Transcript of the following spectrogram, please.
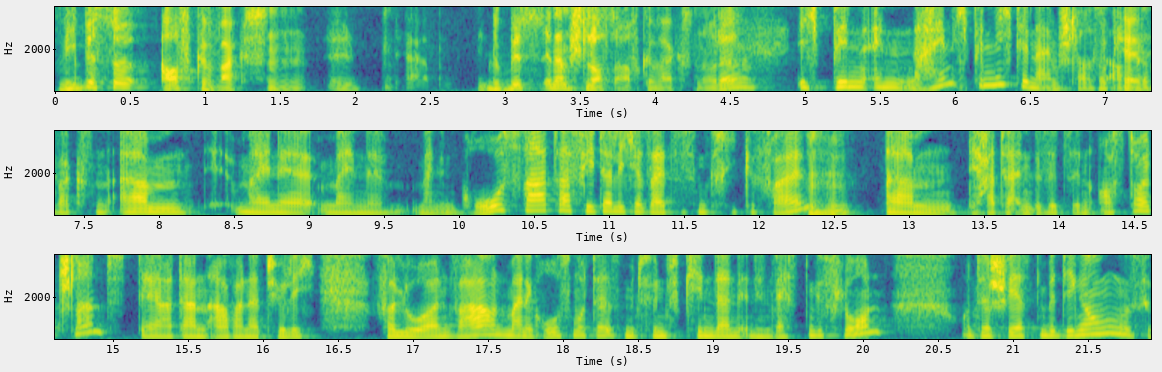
Wie bist du aufgewachsen? Du bist in einem Schloss aufgewachsen, oder? Ich bin in, nein, ich bin nicht in einem Schloss okay. aufgewachsen. Ähm, meine, meine, mein Großvater väterlicherseits ist im Krieg gefallen. Mhm. Ähm, der hatte einen Besitz in Ostdeutschland, der dann aber natürlich verloren war. Und meine Großmutter ist mit fünf Kindern in den Westen geflohen, unter schwersten Bedingungen. Es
